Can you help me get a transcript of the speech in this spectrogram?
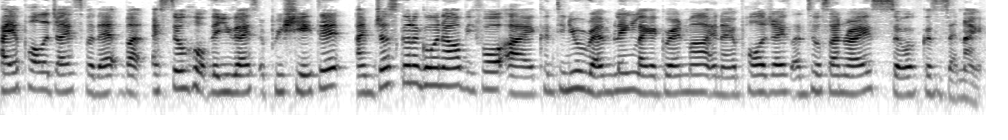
I apologize for that, but I still hope that you guys appreciate it. I'm just gonna go now before I continue rambling like a grandma and I apologize until sunrise, so, because it's at night.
